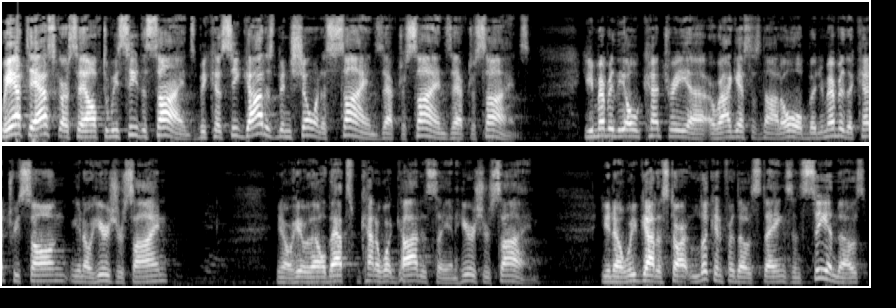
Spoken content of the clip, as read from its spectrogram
We have to ask ourselves, do we see the signs? Because, see, God has been showing us signs after signs after signs. You remember the old country, uh, or I guess it's not old, but you remember the country song, you know, here's your sign? You know, here, well, that's kind of what God is saying. Here's your sign. You know, we've got to start looking for those things and seeing those.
